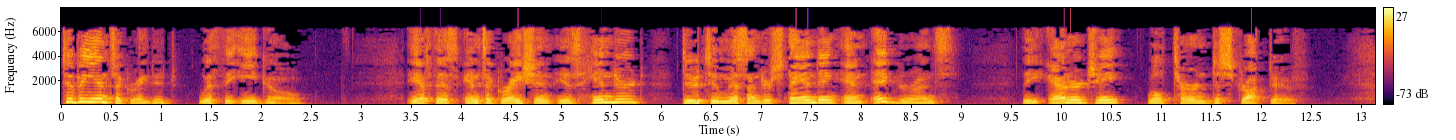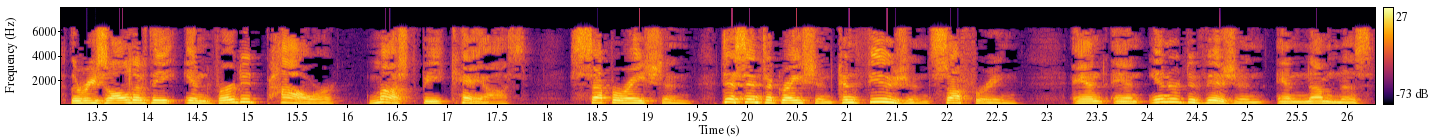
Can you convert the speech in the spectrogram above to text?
to be integrated with the ego. If this integration is hindered due to misunderstanding and ignorance, the energy will turn destructive. The result of the inverted power must be chaos, separation, disintegration, confusion, suffering, and an inner division and numbness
